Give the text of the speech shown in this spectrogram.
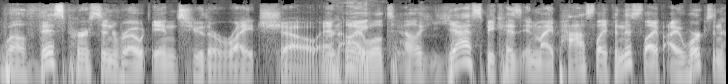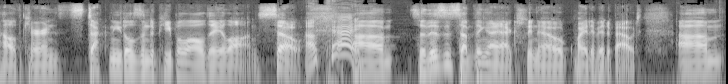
Well, this person wrote into the right show, and I will tell you yes, because in my past life, in this life, I worked in healthcare and stuck needles into people all day long. So, Okay. um, so this is something I actually know quite a bit about. Um,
